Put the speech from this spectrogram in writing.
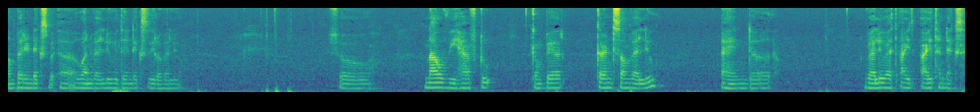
compare index uh, 1 value with the index 0 value. So now we have to compare current sum value and uh, value at ith index.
